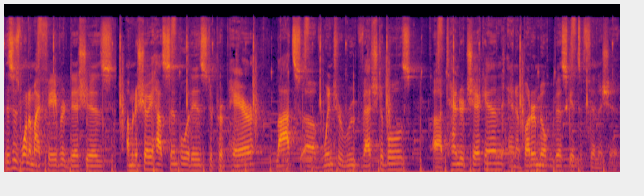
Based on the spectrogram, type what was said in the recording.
This is one of my favorite dishes. I'm gonna show you how simple it is to prepare. Lots of winter root vegetables, uh, tender chicken, and a buttermilk biscuit to finish it.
